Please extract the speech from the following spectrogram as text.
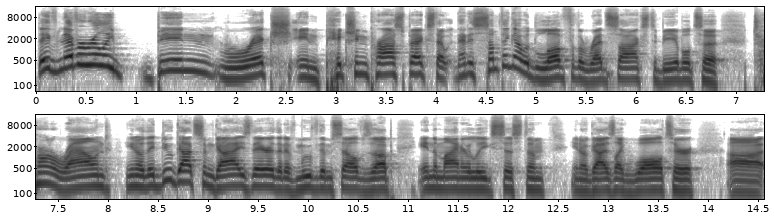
they've never really been rich in pitching prospects. That that is something I would love for the Red Sox to be able to turn around. You know, they do got some guys there that have moved themselves up in the minor league system. You know, guys like Walter, uh,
